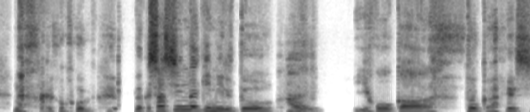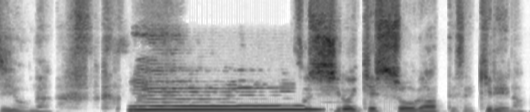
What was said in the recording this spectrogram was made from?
なんかこう、なんか写真だけ見ると、はい。違法化とか怪しいような、へー。そう白い結晶があってですね、綺麗な。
